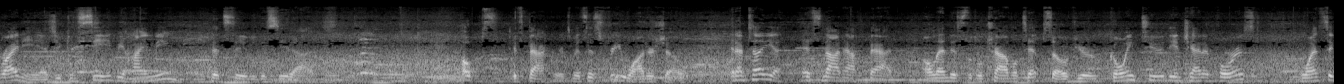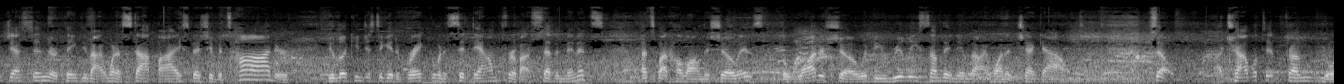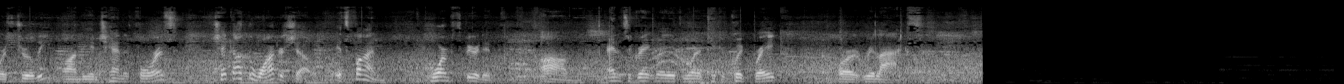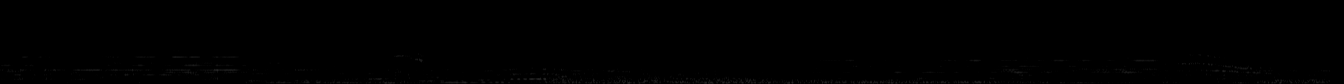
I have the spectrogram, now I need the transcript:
variety. As you can see behind me, let's see if you can see that. Oops, it's backwards, but it says free water show. And I'm telling you, it's not half bad. I'll end this little travel tip. So if you're going to the Enchanted Forest, one suggestion or thing you might want to stop by, especially if it's hot or you're looking just to get a break, you want to sit down for about seven minutes. That's about how long the show is. The water show would be really something you might want to check out. So, a travel tip from yours truly on the Enchanted Forest. Check out the water show. It's fun, warm-spirited, um, and it's a great way if you want to take a quick break or relax.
